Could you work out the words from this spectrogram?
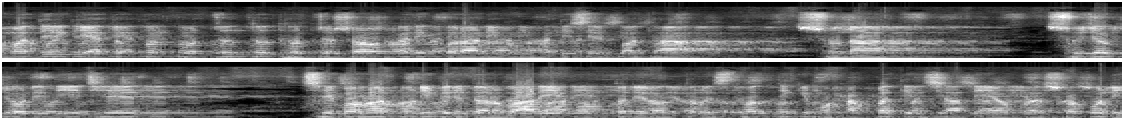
আমাদেরকে এতক্ষণ পর্যন্ত ধৈর্য সহকারে কোরআন এবং হাদিসের কথা শোনার সুযোগ করে দিয়েছেন। সে মহান মনিবের দরবারে অন্তরের অন্তরস্থল থেকে মোহাব্বাতের সাথে আমরা সকলে,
